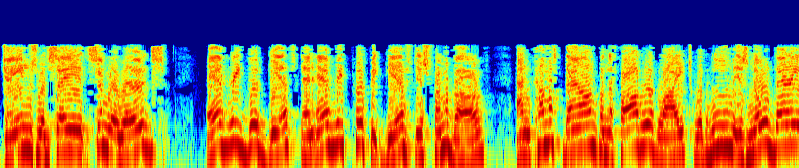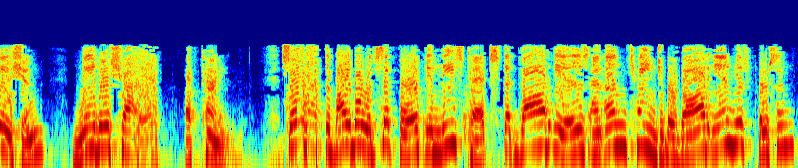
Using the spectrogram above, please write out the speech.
James would say similar words, Every good gift and every perfect gift is from above and cometh down from the Father of lights, with whom is no variation, neither shadow of turning. So that the Bible would set forth in these texts that God is an unchangeable God in His person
